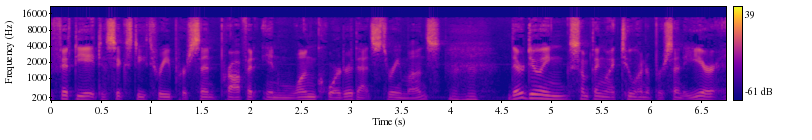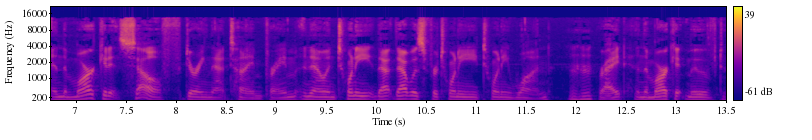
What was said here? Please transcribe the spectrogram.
58 to 63% profit in one quarter, that's three months. Mm-hmm they're doing something like 200% a year and the market itself during that time frame now in 20 that, that was for 2021 mm-hmm. right? And the market moved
